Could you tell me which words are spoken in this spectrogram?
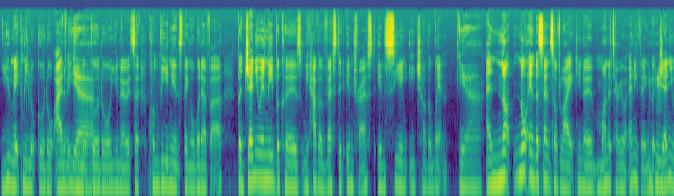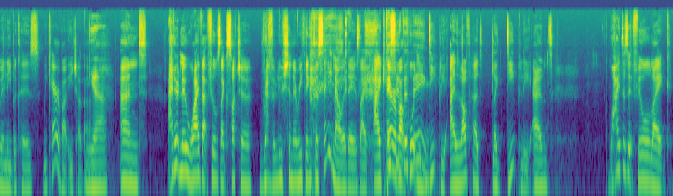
you make me look good or I make you look good or, you know, it's a convenience thing or whatever, but genuinely because we have a vested interest in seeing each other win Yeah. and not not in the sense of like you know monetary or anything but Mm-hmm. genuinely because we care about each other Yeah. and i don't know why that feels like such a revolutionary thing to say nowadays like i care about courtney thing. deeply i love her like deeply and why does it feel like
